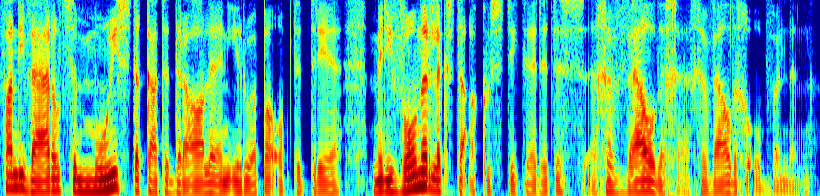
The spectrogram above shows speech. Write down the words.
van die wêreld se mooiste katedrale in Europa op te tree met die wonderlikste akoestieke. Dit is 'n geweldige geweldige opwinding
